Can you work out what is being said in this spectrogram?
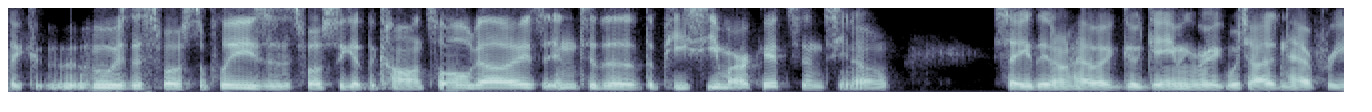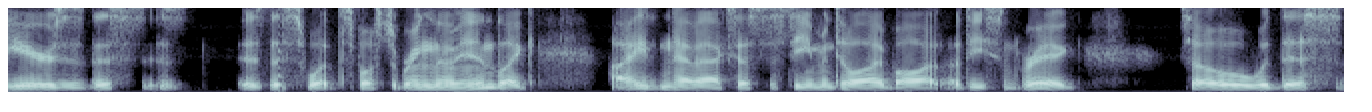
Like, who is this supposed to please? Is it supposed to get the console guys into the, the PC market? Since you know, say they don't have a good gaming rig, which I didn't have for years. Is this is is this what's supposed to bring them in? Like, I didn't have access to Steam until I bought a decent rig. So, would this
